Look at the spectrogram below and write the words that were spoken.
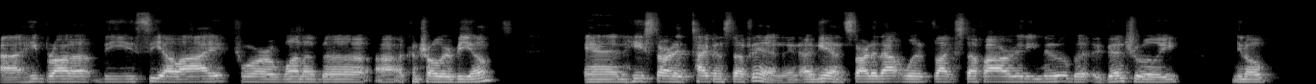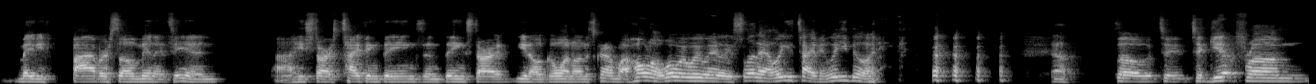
Uh, he brought up the CLI for one of the uh, controller VMs and he started typing stuff in. And again, started out with like stuff I already knew, but eventually, you know, maybe five or so minutes in, uh, he starts typing things and things start, you know, going on the screen. I'm like, hold on, wait, wait, wait, wait, wait, slow down. What are you typing? What are you doing? Yeah. So to to get from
